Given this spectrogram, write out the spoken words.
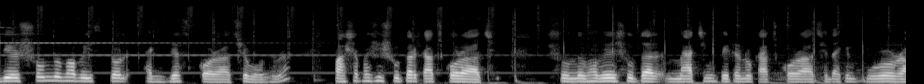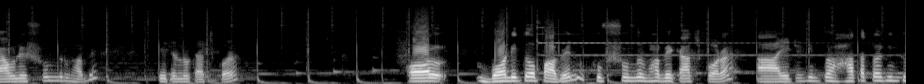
দিয়ে সুন্দরভাবে স্টোন অ্যাডজাস্ট করা আছে বন্ধুরা। পাশাপাশি সুতার কাজ করা আছে। সুন্দরভাবে সুতার ম্যাচিং পেটানো কাজ করা আছে। দেখেন পুরো রাউন্ডে সুন্দরভাবে পেটানো কাজ করা। অল বডিতেও পাবেন, খুব সুন্দরভাবে কাজ করা। আর এটা কিন্তু হাতাটাও কিন্তু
